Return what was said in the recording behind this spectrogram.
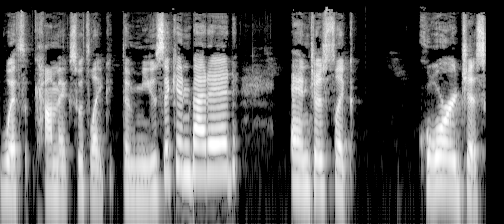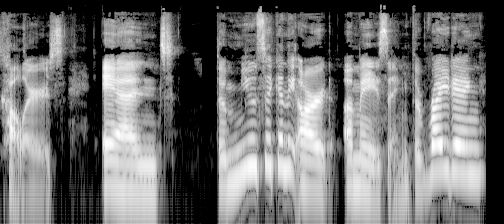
with comics with like the music embedded and just like gorgeous colors. And the music and the art, amazing. The writing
